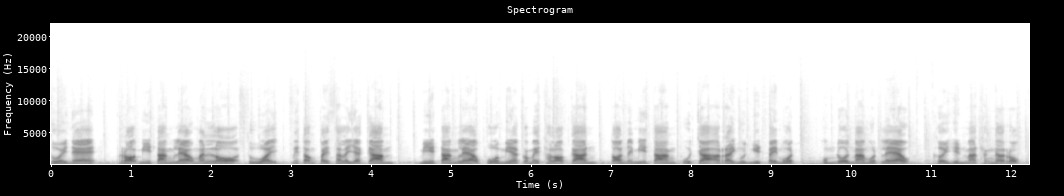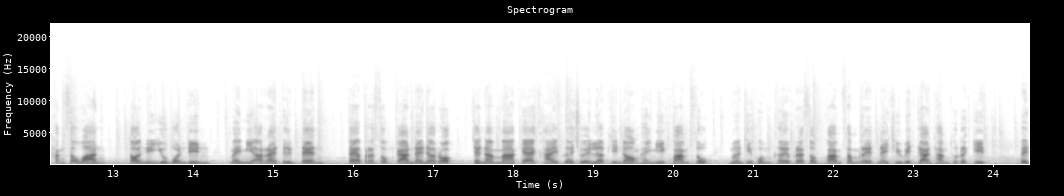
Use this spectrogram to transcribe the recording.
สวยแน่ เพราะมีตังแล้วมันหล่อสวย ไม่ต้องไปศัลยกรรม มีตังแล้วผัวเมียก็ไม่ทะเลาะกัน ตอนไม่มีตังพูดจาอะไรหงุดหงิดไปหมด ผมโดนมาหมดแล้ว เคยเห็นมาทั้งนรกทั้งสวรรค์ ตอนนี้อยู่บนดินไม่มีอะไรตื่นเต้น แต่ประสบการณ์ในนรกจะนำมาแก้ไขเพื่อช่วยเหลือพี่น้องให้มีความสุข เหมือนที่ผมเคยประสบความสำเร็จในชีวิตการทำธุรกิจ เป็น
